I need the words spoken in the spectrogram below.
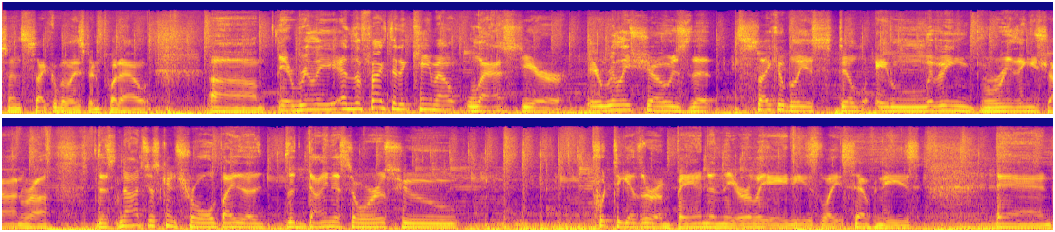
since psychobilly's been put out. Um, it really and the fact that it came out last year it really shows that psychobilly is still a living breathing genre that's not just controlled by the, the dinosaurs who put together a band in the early 80s, late 70s, and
